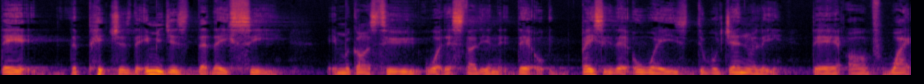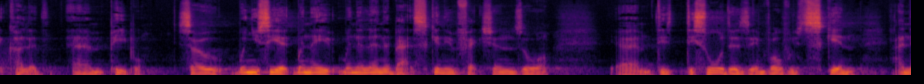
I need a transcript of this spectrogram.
they the pictures, the images that they see in regards to what they're studying, they basically they're always well generally they're of white coloured um, people. So when you see it, when they when they learn about skin infections or um, disorders involved with skin, and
